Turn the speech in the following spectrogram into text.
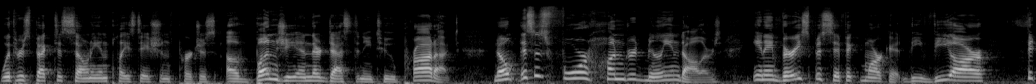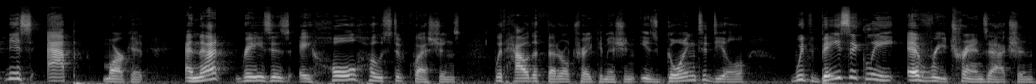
with respect to Sony and PlayStation's purchase of Bungie and their Destiny 2 product. No, this is $400 million in a very specific market, the VR fitness app market. And that raises a whole host of questions with how the Federal Trade Commission is going to deal with basically every transaction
